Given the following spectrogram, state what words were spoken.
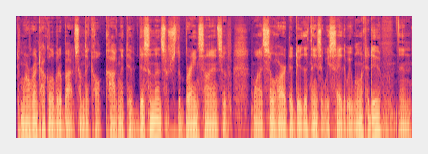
Tomorrow we're going to talk a little bit about something called cognitive dissonance, which is the brain science of why it's so hard to do the things that we say that we want to do and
